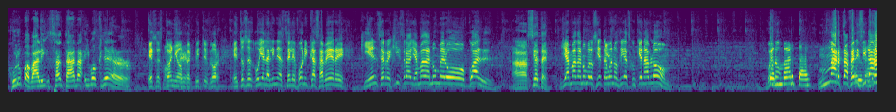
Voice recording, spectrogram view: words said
Jurupa Valley, Santa Ana y Montclair. Eso es. Toño, Pepito y Flor. Entonces voy a las líneas telefónicas a ver eh, quién se registra. Llamada número ¿cuál? A siete. Llamada número 7. Buenos días, ¿con quién hablo? Con Bueno, Marta. Marta, felicidades.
